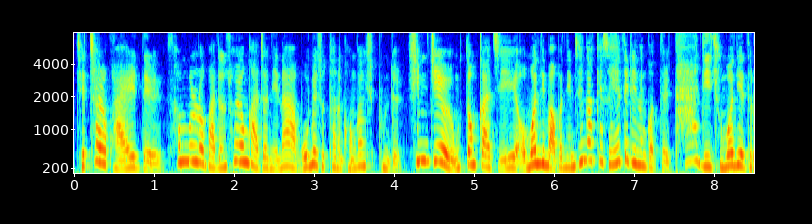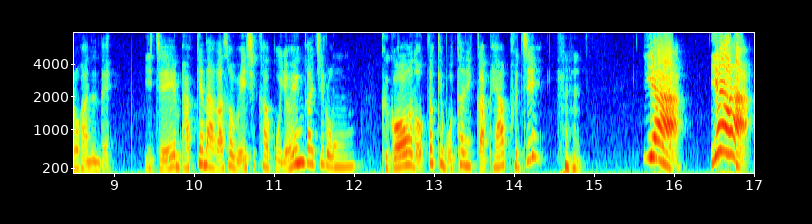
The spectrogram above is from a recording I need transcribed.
제철 과일들, 선물로 받은 소형 가전이나 몸에 좋다는 건강식품들, 심지어 용돈까지 어머님 아버님 생각해서 해드리는 것들 다 네 주머니에 들어가는데 이젠 밖에 나가서 외식하고 여행 가지롱. 그건 어떻게 못하니까 배 아프지? 야! 야!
